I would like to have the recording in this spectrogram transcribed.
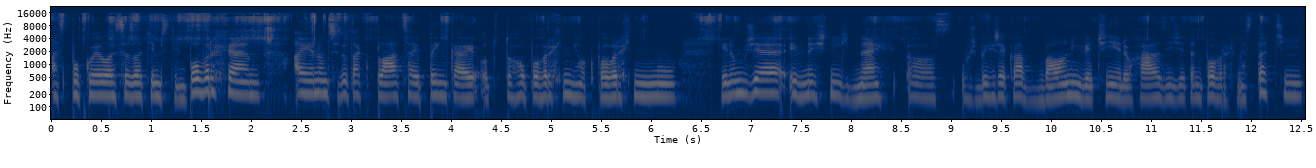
a spokojili se zatím s tím povrchem a jenom si to tak plácají, pinkají od toho povrchního k povrchnímu, jenomže i v dnešních dnech uh, už bych řekla v valné většině dochází, že ten povrch nestačí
